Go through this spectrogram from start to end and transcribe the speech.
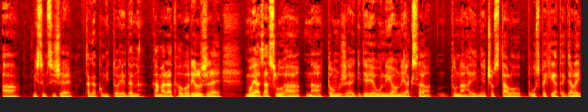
a myslím si, že tak ako mi to jeden kamarát hovoril, že moja zasluha na tom, že kde je Unión, jak sa tu na hej niečo stalo, úspechy a tak ďalej.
